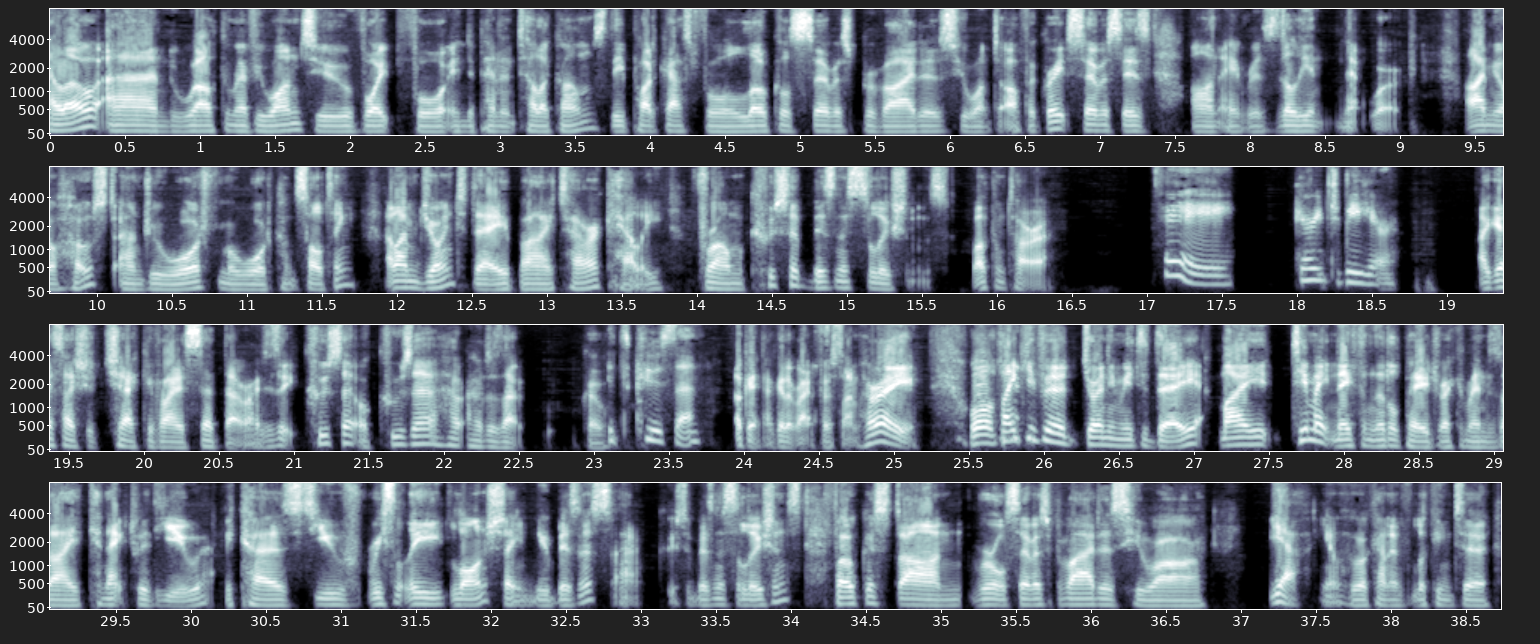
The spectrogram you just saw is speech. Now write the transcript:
Hello and welcome everyone to VoIP for Independent Telecoms, the podcast for local service providers who want to offer great services on a resilient network. I'm your host, Andrew Ward from Award Consulting, and I'm joined today by Tara Kelly from Kusa Business Solutions. Welcome, Tara. Hey, great to be here. I guess I should check if I said that right. Is it Kusa or Kusa? How, how does that go? It's Kusa. Okay, I got it right first time. Hooray. Well, thank you for joining me today. My teammate Nathan Littlepage recommended I connect with you because you've recently launched a new business, uh, Kusa Business Solutions, focused on rural service providers who are, yeah, you know, who are kind of looking to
